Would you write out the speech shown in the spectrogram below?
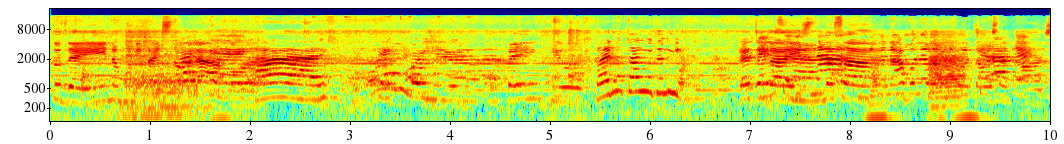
today, na-monetize na wala ako. Hi! Take for you. Thank you. Kain na tayo, dali. Ito guys, nasa, naabot na ng 4,000 hours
